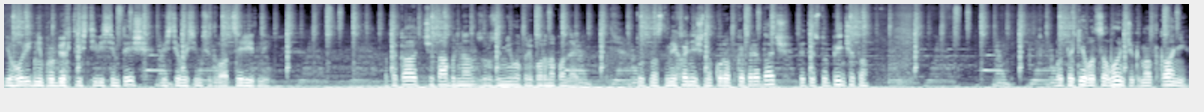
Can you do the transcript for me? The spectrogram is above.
Його рідний пробіг 208 тисяч 282, це рідний. Отака читабельна, зрозуміла приборна панель. Тут у нас механічна коробка передач, п'ятиступінчата. Ось такий от салончик на ткані.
